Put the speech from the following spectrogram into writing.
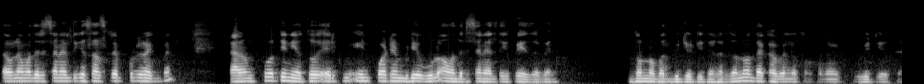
তাহলে আমাদের চ্যানেলটিকে সাবস্ক্রাইব করে রাখবেন, কারণ প্রতিনিয়ত এরকম ইম্পর্টেন্ট ভিডিওগুলো আমাদের চ্যানেল থেকে পেয়ে যাবেন। ধন্যবাদ ভিডিওটি দেখার জন্য। দেখাবেন নতুন কোনো ভিডিওতে।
